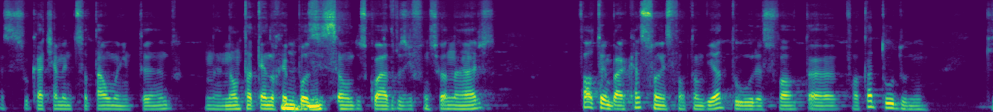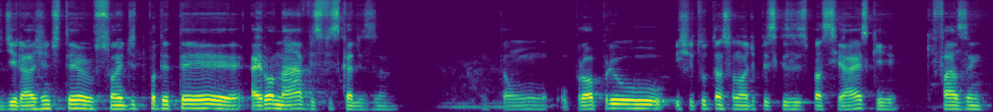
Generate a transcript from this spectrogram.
esse sucateamento só está aumentando, né? não está tendo reposição uhum. dos quadros de funcionários. Faltam embarcações, faltam viaturas, falta, falta tudo. Né? Que dirá a gente ter o sonho de poder ter aeronaves fiscalizando. Então, o próprio Instituto Nacional de Pesquisas Espaciais, que, que fazem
